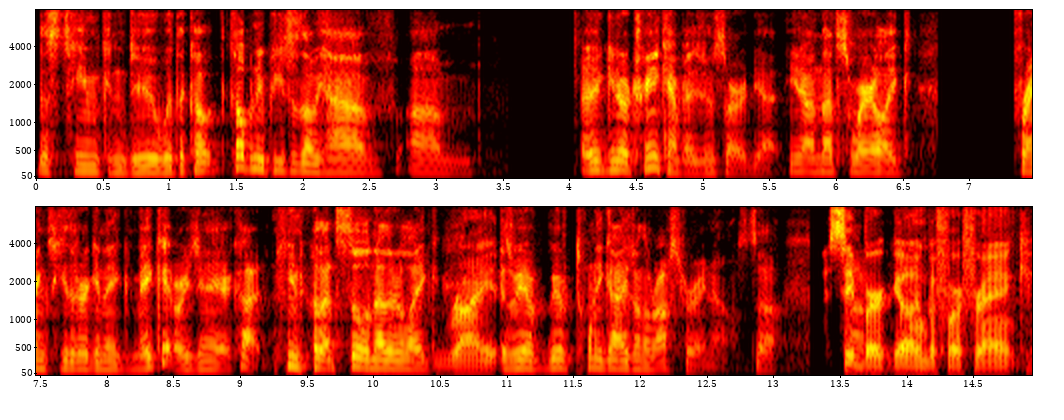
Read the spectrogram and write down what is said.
this team can do with the co- couple new pieces that we have. Um, you know, training camp hasn't started yet. You know, and that's where like Frank's either going to make it or he's going to get cut. You know, that's still another like right. because we have we have twenty guys on the roster right now. So I see Um, Burke going before Frank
